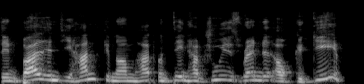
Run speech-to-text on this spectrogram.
den Ball in die Hand genommen hat und den hat Julius Randle auch gegeben.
